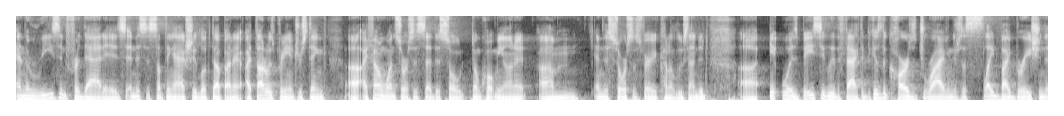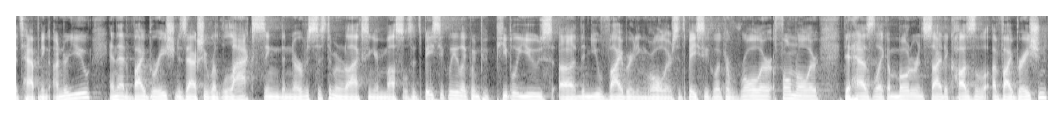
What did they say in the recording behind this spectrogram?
and the reason for that is, and this is something I actually looked up and I, I thought it was pretty interesting. Uh, I found one source that said this, so don't quote me on it. Um, and the source is very kind of loose ended. Uh, it was basically the fact that because the car is driving, there's a slight vibration that's happening under you, and that vibration is actually relaxing the nervous system and relaxing your muscles. It's basically like when p- people use uh, the new vibrating rollers. It's basically like a roller, a foam roller that has like a motor inside that causes a vibration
